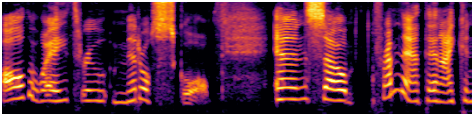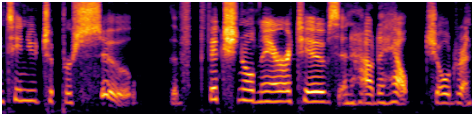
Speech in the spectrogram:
all the way through middle school. And so, from that, then I continued to pursue the fictional narratives and how to help children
